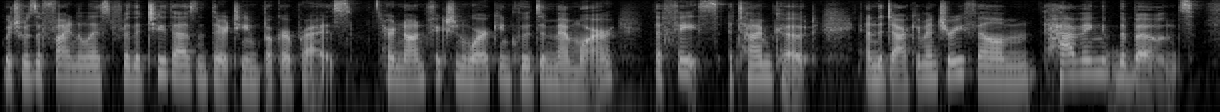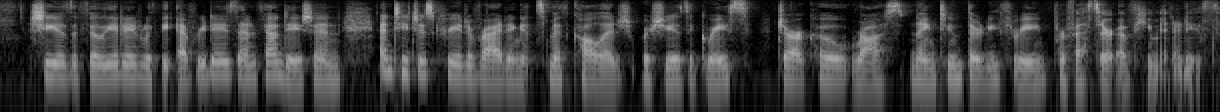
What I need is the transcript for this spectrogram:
which was a finalist for the 2013 Booker Prize. Her nonfiction work includes a memoir, The Face, A Time Code, and the documentary film Halving the Bones. She is affiliated with the Everyday Zen Foundation and teaches creative writing at Smith College, where she is a Grace Jarcho Ross 1933 Professor of Humanities.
